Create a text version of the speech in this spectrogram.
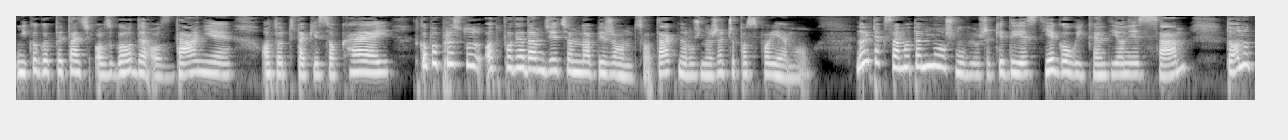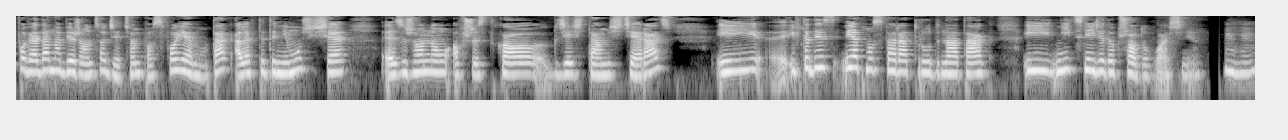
nikogo pytać o zgodę, o zdanie, o to, czy tak jest ok, tylko po prostu odpowiadam dzieciom na bieżąco, tak? Na różne rzeczy po swojemu. No i tak samo ten mąż mówił, że kiedy jest jego weekend i on jest sam, to on odpowiada na bieżąco dzieciom po swojemu, tak? Ale wtedy nie musi się e, z żoną o wszystko gdzieś tam ścierać. I, i wtedy jest i atmosfera trudna, tak? I nic nie idzie do przodu, właśnie. Mhm.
